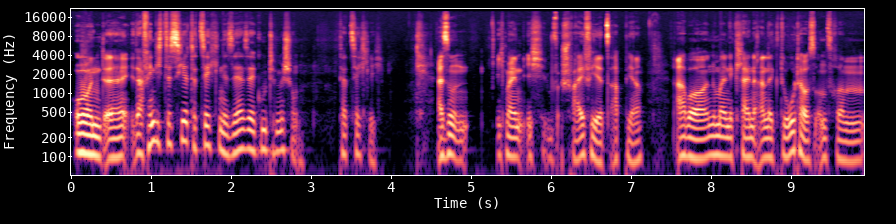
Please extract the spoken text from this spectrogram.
Und äh, da finde ich das hier tatsächlich eine sehr, sehr gute Mischung. Tatsächlich. Also, ich meine, ich schweife jetzt ab, ja. Aber nur mal eine kleine Anekdote aus unserem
